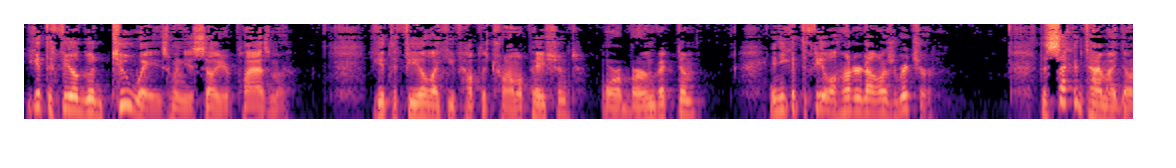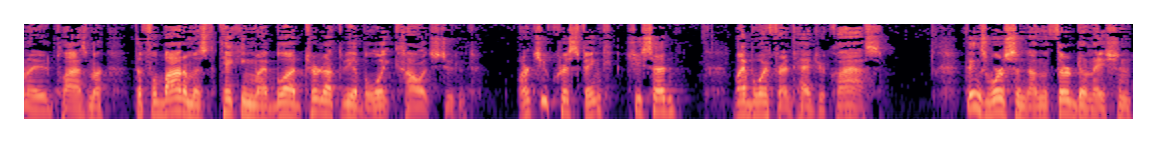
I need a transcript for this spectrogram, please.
you get to feel good two ways when you sell your plasma. You get to feel like you've helped a trauma patient or a burn victim, and you get to feel a $100 richer. The second time I donated plasma, the phlebotomist taking my blood turned out to be a Beloit College student. Aren't you Chris Fink? she said. My boyfriend had your class. Things worsened on the third donation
